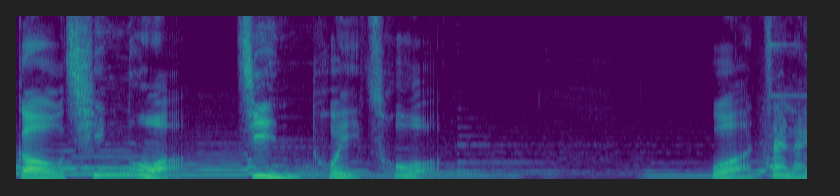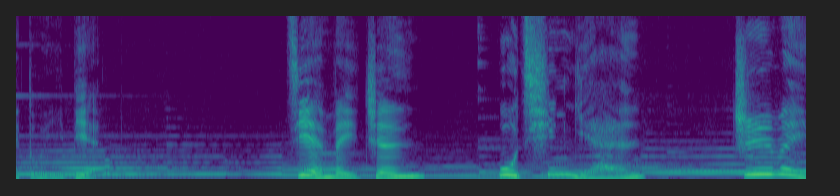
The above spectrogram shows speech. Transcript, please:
苟轻诺，进退错。我再来读一遍：见未真，勿轻言；知未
